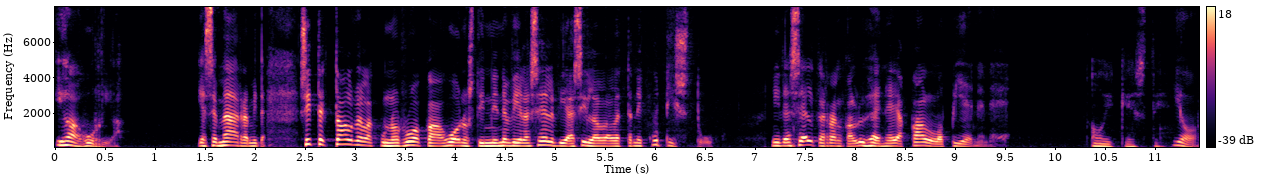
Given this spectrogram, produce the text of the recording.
Ihan hurja. Ja se määrä, mitä... Sitten talvella, kun on ruokaa huonosti, niin ne vielä selviää sillä lailla, että ne kutistuu. Niiden selkäranka lyhenee ja kallo pienenee. Oikeesti? Joo.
